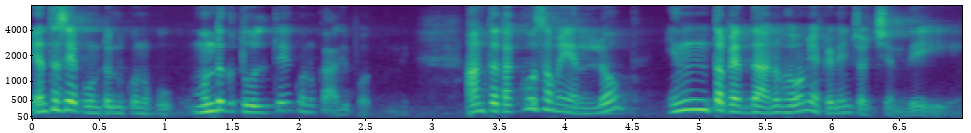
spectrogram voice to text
ఎంతసేపు ఉంటుంది కునుకు? ముందుకు తూలితే కునుకు ఆగిపోతుంది. అంత తక్కువ సమయంలో ఇంత పెద్ద అనుభవం ఎక్కడి నుంచి వచ్చింది?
